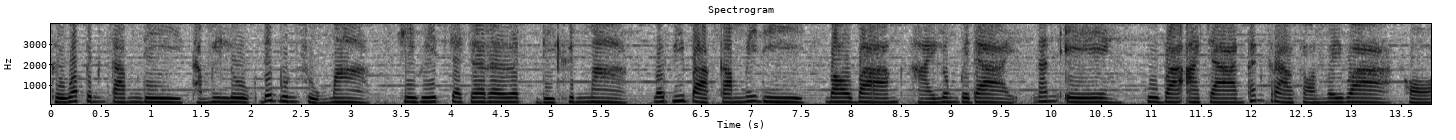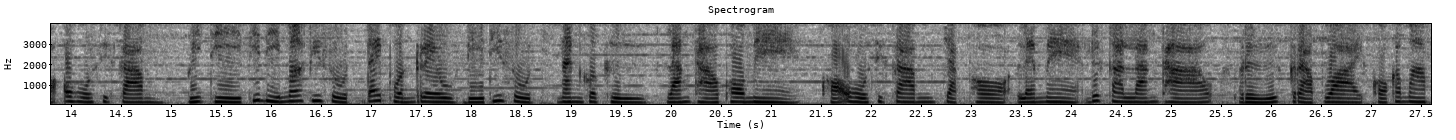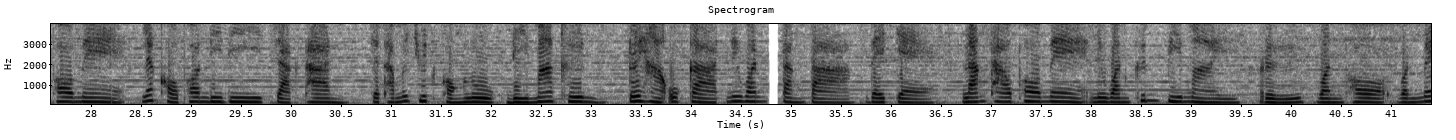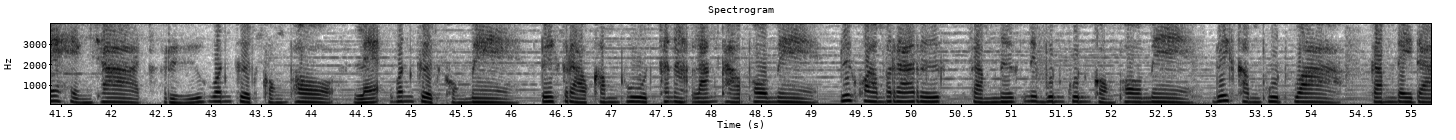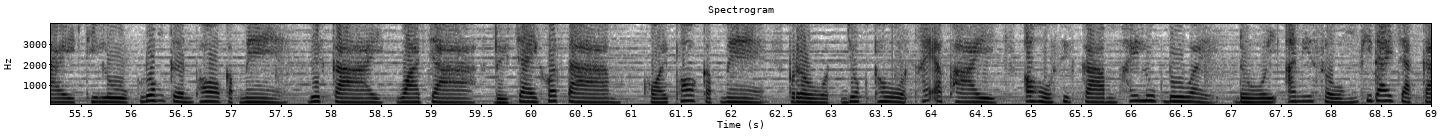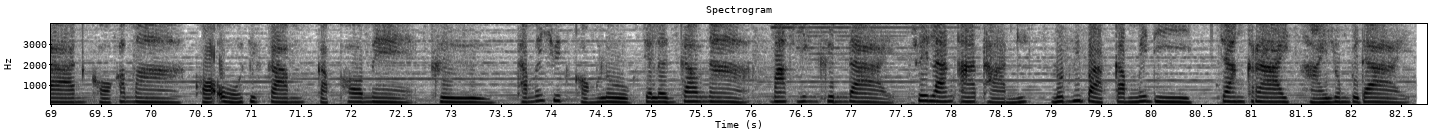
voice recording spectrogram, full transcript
ถือว่าเป็นกรรมดีทำให้ลูกได้บุญสูงมาก ชีวิตจะเจริญดีขึ้นมาก ลดวิบากกรรมไม่ดี เบาบาง หายลงไปได้ นั่นเองครูบาอาจารย์ท่านกล่าวสอนไว้ว่า ขออโหสิกรรม วิธีที่ดีมากที่สุดได้ผลเร็วดีที่สุด นั่นก็คือล้างเท้าพ่อแม่ ขอโอโหสิกรรมจากพ่อและแม่ด้วยการล้างเท้า หรือกราบไหว้ขอขมาพ่อแม่ และขอพรดีๆ จากท่าน จะทำให้ชีวิตของลูกดีมากขึ้น โดยหาโอกาสในวันต่างๆ ได้แก่ ล้างเท้าพ่อแม่ในวันขึ้นปีใหม่ หรือวันพ่อวันแม่แห่งชาติ หรือวันเกิดของพ่อและวันเกิดของแม่ โดยกล่าวคำพูดขณะล้างเท้าพ่อแม่ ด้วยความระลึกสำนึกในบุญคุณของพ่อแม่ ด้วยคำพูดว่า กรรมใด ๆ ที่ลูกล่วงเกินพ่อกับแม่ ด้วยกาย วาจา หรือใจก็ตาม ขอให้พ่อกับแม่ โปรด ยกโทษ ให้อภัย อโหสิกรรมให้ลูกด้วย โดยอานิสงส์ที่ได้จากการขอขมา ขอโอโหสิกรรมกับพ่อแม่ คือำให้ชีวิตของลูกเจริญก้าวหน้ามากยิ่งขึ้นได้ ช่วยล้างอาถรรพ์ลดวิบากกรรมไม่ดี จางคลายหายลงไปได้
